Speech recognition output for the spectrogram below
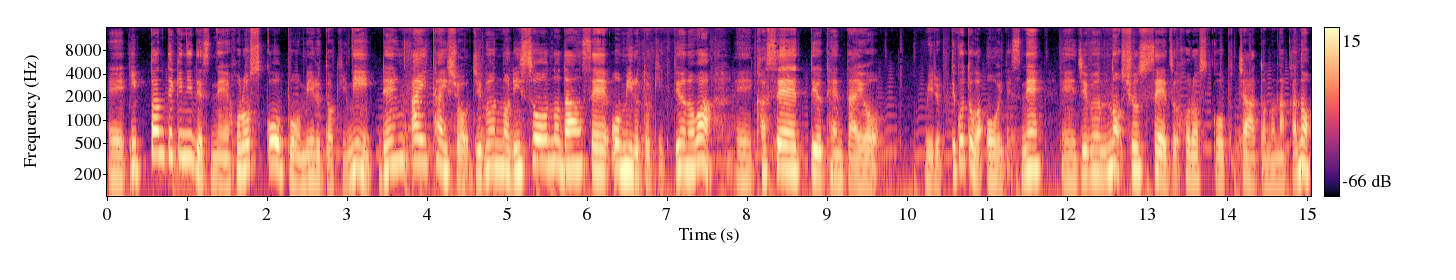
えー一般的にですねホロスコープを見るときに恋愛対象自分の理想の男性を見るときっていうのは、えー火星っていう天体を見るってことが多いですね、えー自分の出生図ホロスコープチャートの中の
